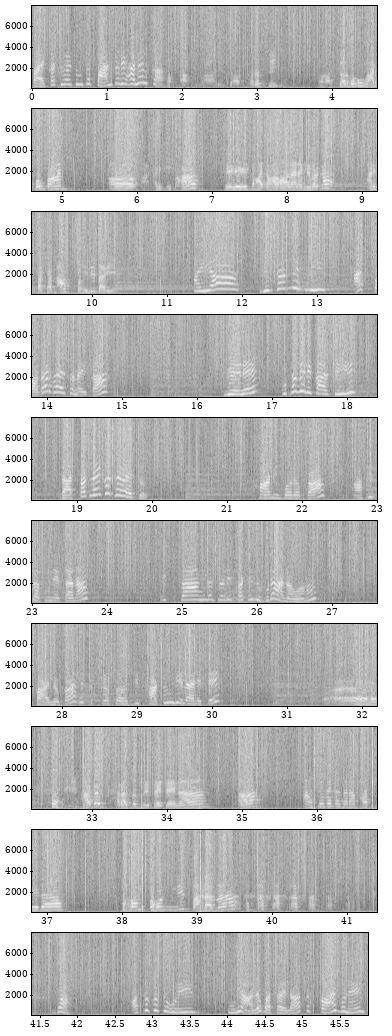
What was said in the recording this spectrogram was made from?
बायकाशिवाय तुमचं पान तरी हालेल का? अ- अरे चा- खरंच की. अ, चल बघू वाट पाहू पान. अ, अरे हे पहा. हे हे दहा दहा वाजायला लागले बरं का? आणि तशात आज पहिली तारीख. अय्या विसरले मी आज पगार व्हायचा नाही का? वेणे कुठं गेली कार्टी ताटपाट नाही का ठेवायचं? आणि बरं का ऑफिसातून येताना एक चांगलं जरी कठी लुगडं आणावं हं? पाहिलं का हे तर कसं अगदी फाटून गेलं आहे ते? अगं घरातच नेसायचं आहे ना? आ? असं का जरा? फाटलेलं. पाहून पाहून मीच पाहणार ना. वा असं कसं होईल? कुणी आलं बसायला तर काय म्हणेल?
